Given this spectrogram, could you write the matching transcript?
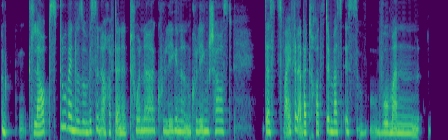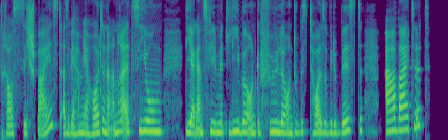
Und glaubst du, wenn du so ein bisschen auch auf deine Turner-Kolleginnen und Kollegen schaust, dass Zweifel aber trotzdem was ist, wo man draus sich speist. Also wir haben ja heute eine andere Erziehung, die ja ganz viel mit Liebe und Gefühle und du bist toll, so wie du bist, arbeitet.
